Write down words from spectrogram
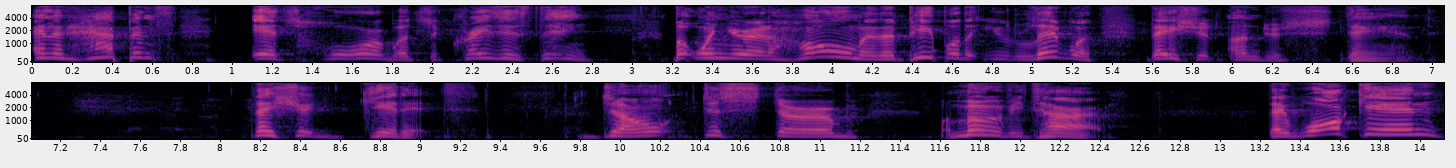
and it happens, it's horrible. It's the craziest thing. But when you're at home and the people that you live with, they should understand. They should get it don't disturb my movie time. They walk in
